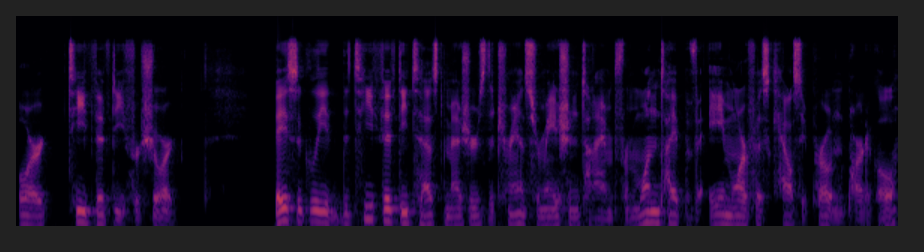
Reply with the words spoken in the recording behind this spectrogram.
or T50 for short. Basically, the T50 test measures the transformation time from one type of amorphous calciprotein particle,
